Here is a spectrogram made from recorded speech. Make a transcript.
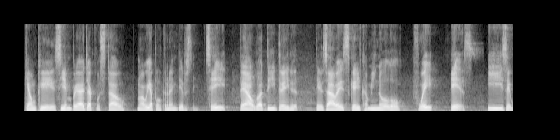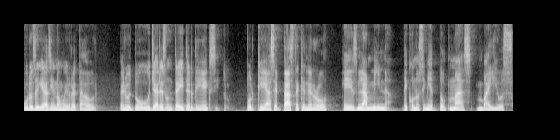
que aunque siempre haya costado, no había por qué rendirse. Sí, te hablo a ti, trader, que sabes que el camino fue, es y seguro seguirá siendo muy retador pero tú ya eres un trader de éxito, porque aceptaste que el error es la mina de conocimiento más valioso.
